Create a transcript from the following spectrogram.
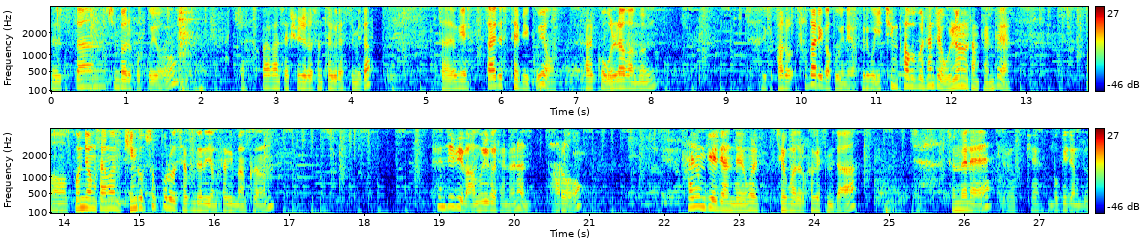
일단 신발을 벗고요. 자, 빨간색 슈즈를 선택을 했습니다. 자, 여기 사이드 스텝이 있고요. 밟고 올라가면 이렇게 바로 사다리가 보이네요. 그리고 2층 팝업을 현재 올려놓은 상태인데 어, 본 영상은 긴급 속보로 제공되는 영상인 만큼 편집이 마무리가 되면은 바로 사용기에 대한 내용을 제공하도록 하겠습니다. 자, 전면에 이렇게 모기장도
